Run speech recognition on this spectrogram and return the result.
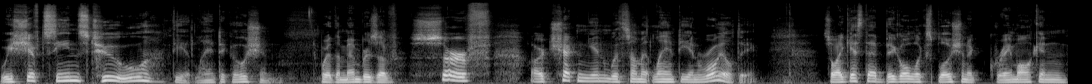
We shift scenes to the Atlantic Ocean, where the members of Surf are checking in with some Atlantean royalty. So I guess that big old explosion at Graymalkin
